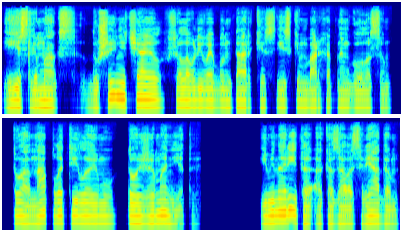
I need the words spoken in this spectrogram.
И если Макс души не чаял в шаловливой бунтарке с низким бархатным голосом, то она платила ему той же монеты. Именно Рита оказалась рядом,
